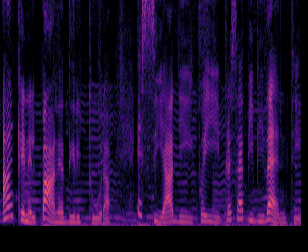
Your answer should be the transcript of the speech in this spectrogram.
anche nel pane addirittura, e sia di quei presepi viventi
